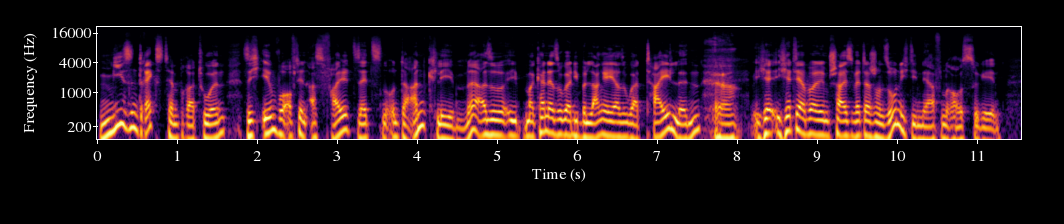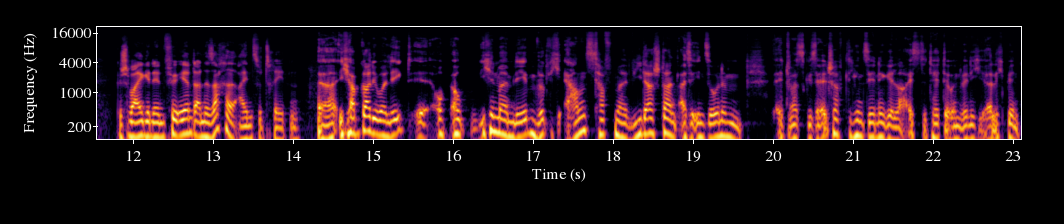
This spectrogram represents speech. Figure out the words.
miesen Dreckstemperaturen sich irgendwo auf den Asphalt setzen und da ankleben. Ne? Also man kann ja sogar die Belange ja sogar teilen. Ja. Ich, ich hätte ja bei dem scheiß Wetter schon so nicht die Nerven rauszugehen geschweige denn für irgendeine Sache einzutreten. Ja, ich habe gerade überlegt, äh, ob, ob ich in meinem Leben wirklich ernsthaft mal Widerstand, also in so einem etwas gesellschaftlichen Sinne geleistet hätte. Und wenn ich ehrlich bin,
